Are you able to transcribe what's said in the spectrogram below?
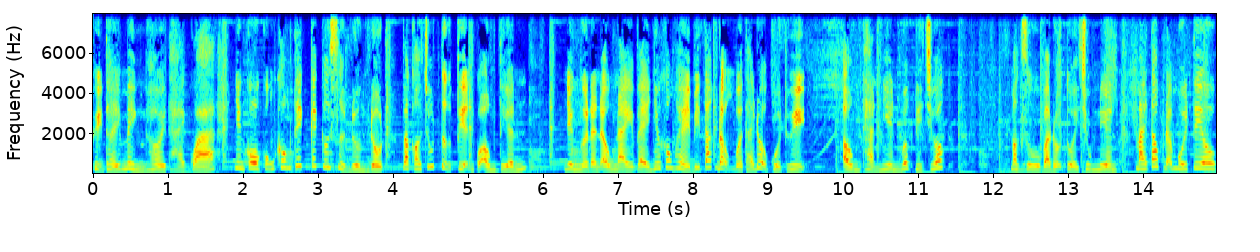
Thụy thấy mình hơi thái quá, nhưng cô cũng không thích cách cư xử đường đột và có chút tự tiện của ông Tiến. Nhưng người đàn ông này vẻ như không hề bị tác động bởi thái độ của Thụy. Ông thản nhiên bước đi trước. Mặc dù vào độ tuổi trung niên, mái tóc đã muối tiêu,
